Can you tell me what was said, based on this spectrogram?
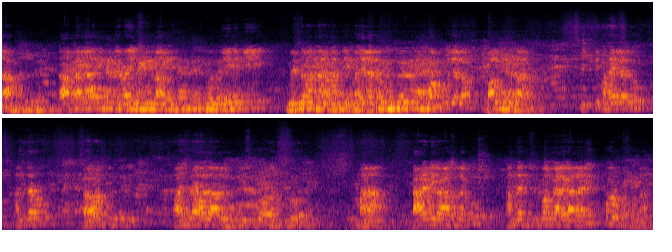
దా- దాతగా నిర్వహించుకున్నారు దీనికి? రెండు వందల మంది మహిళలు కుంకుమ పూజలో పాల్గొన్నారు ఇట్టి మహిళలు అందరూ భగవంతుని ఆశీర్వాదాలు తీసుకోవచ్చు మన కాలనీవాసులకు అందరికి శుభం కలగాలని కోరుకుంటున్నాను.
